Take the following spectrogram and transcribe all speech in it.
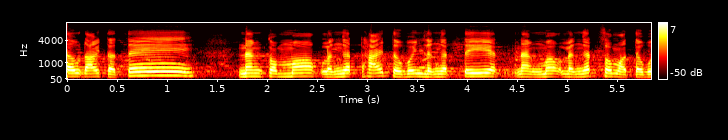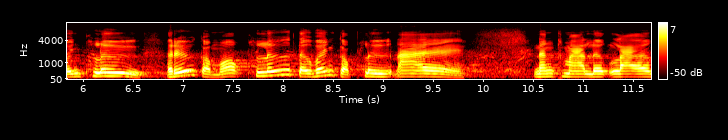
ទៅដោយតទេនឹងក៏មកល្ងឹតហើយទៅវិញល្ងឹតទៀតនឹងមកល្ងឹតសុំឲ្យទៅវិញភ្លឺឬក៏មកភ្លឺទៅវិញក៏ភ្លឺដែរនឹងអាត្មាលើកឡើង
